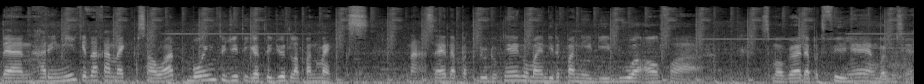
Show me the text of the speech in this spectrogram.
dan hari ini kita akan naik pesawat Boeing 737-8 MAX. Nah, saya dapat duduknya lumayan di depan nih, di 2 Alpha. Semoga dapat view-nya yang bagus ya.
